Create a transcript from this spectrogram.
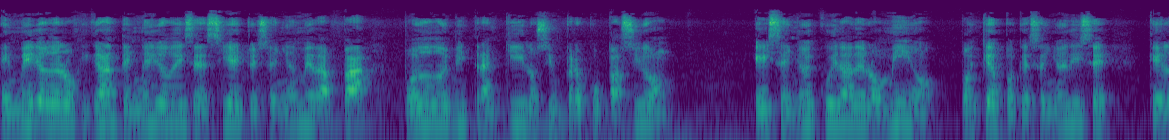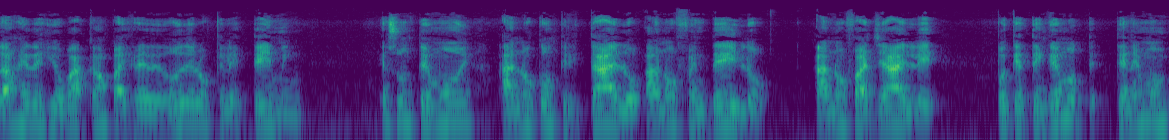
en medio de los gigantes, en medio de ese desierto. El Señor me da paz, puedo dormir tranquilo, sin preocupación. El Señor cuida de lo mío. ¿Por qué? Porque el Señor dice que el ángel de Jehová acampa alrededor de los que le temen. Es un temor a no contritarlo, a no ofenderlo, a no fallarle. Porque tengamos, tenemos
